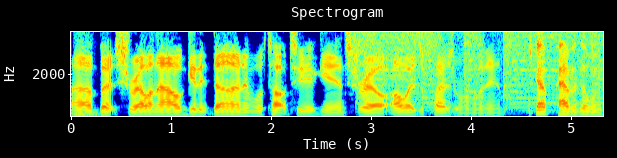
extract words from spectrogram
Uh, but Sherrell and I will get it done, and we'll talk to you again. Sherrell, always a pleasure, my man. Yep, have a good one.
